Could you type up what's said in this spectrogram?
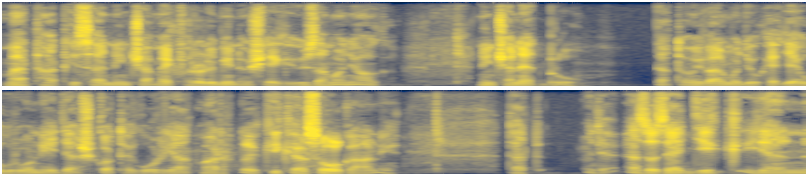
mert hát hiszen nincsen megfelelő minőségi üzemanyag, nincsen AdBlue, tehát amivel mondjuk egy Euró 4-es kategóriát már ki kell szolgálni. Tehát ugye ez az egyik ilyen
